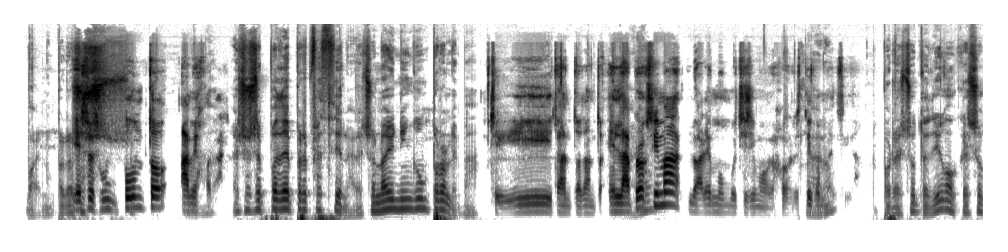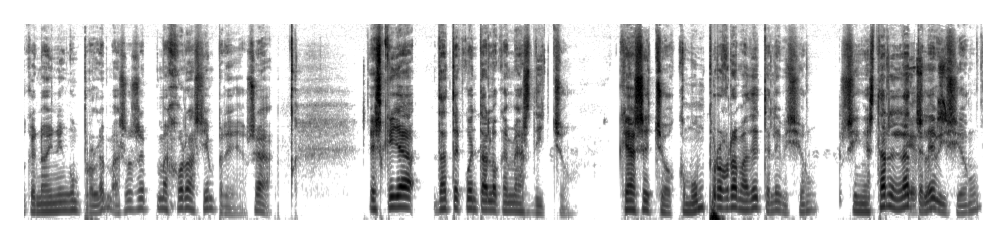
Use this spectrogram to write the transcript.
Bueno, pero Eso es un punto a mejorar. Eso se puede perfeccionar, eso no hay ningún problema. Sí, tanto, tanto. En la Claro. próxima lo haremos muchísimo mejor, estoy Claro. convencido. Por eso te digo que eso que no hay ningún problema, eso se mejora siempre. O sea, es que ya date cuenta lo que me has dicho, que has hecho como un programa de televisión sin estar en la Eso es. televisión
